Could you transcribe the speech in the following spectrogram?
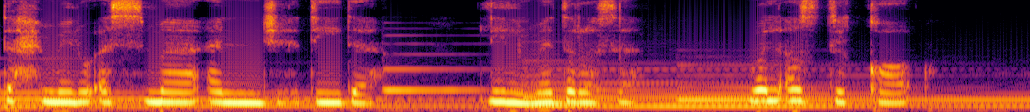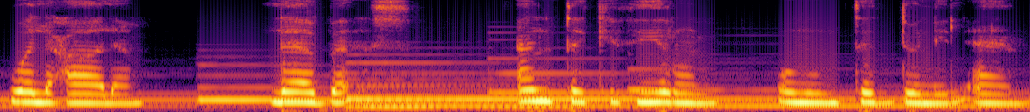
تحمل أسماء جديدة للمدرسة. والأصدقاء والعالم لا بأس. أنت كثير وممتد الآن.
